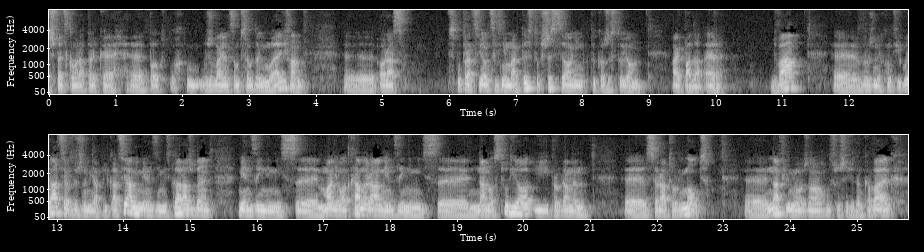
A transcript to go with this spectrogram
szwedzką raperkę używającą pseudonimu Elephant oraz współpracujących z nią artystów. Wszyscy oni wykorzystują iPada R2 w różnych konfiguracjach, z różnymi aplikacjami, m.in. z GarageBand, m.in. z Manual Camera, m.in. z Nano Studio i programem Serato Remote. Na filmie można usłyszeć jeden kawałek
